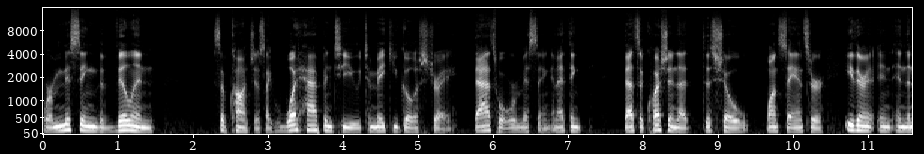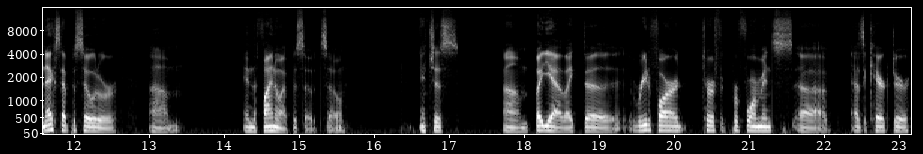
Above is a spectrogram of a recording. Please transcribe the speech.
we're missing the villain subconscious like what happened to you to make you go astray. That's what we're missing. And i think that's a question that this show wants to answer either in, in the next episode or um, in the final episode. So it's just um, but yeah like the rita farr terrific performance uh, as a character.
